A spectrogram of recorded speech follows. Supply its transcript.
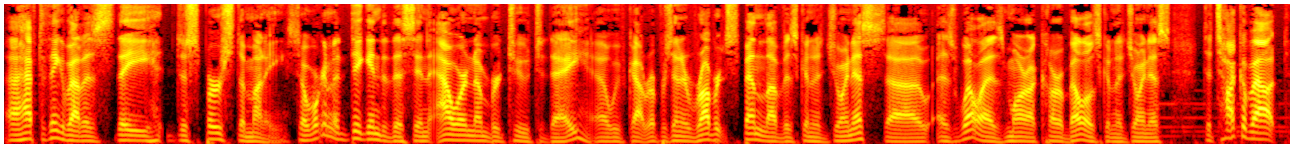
uh, have to think about as they disperse the money? So we're going to dig into this in hour number two today. Uh, we've got Representative Robert Spendlove is going to join us, uh, as well as Mara Carabello is going to join us to talk about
